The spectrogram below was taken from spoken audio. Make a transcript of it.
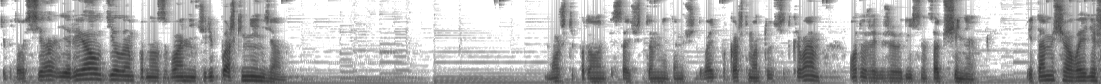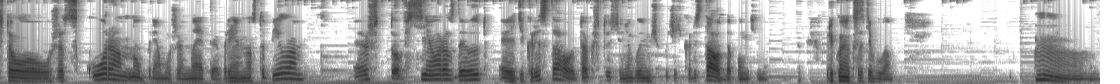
типа того сериал делаем под названием черепашки ниндзя можете потом написать что мне там еще давать пока что мы тут все открываем. Вот уже вижу личное сообщение и там еще говорили что уже скоро ну прям уже на это время наступило э, что всем раздают эти кристаллы. Так что сегодня будем еще получить кристаллы дополнительно. Прикольно кстати было. Хм.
